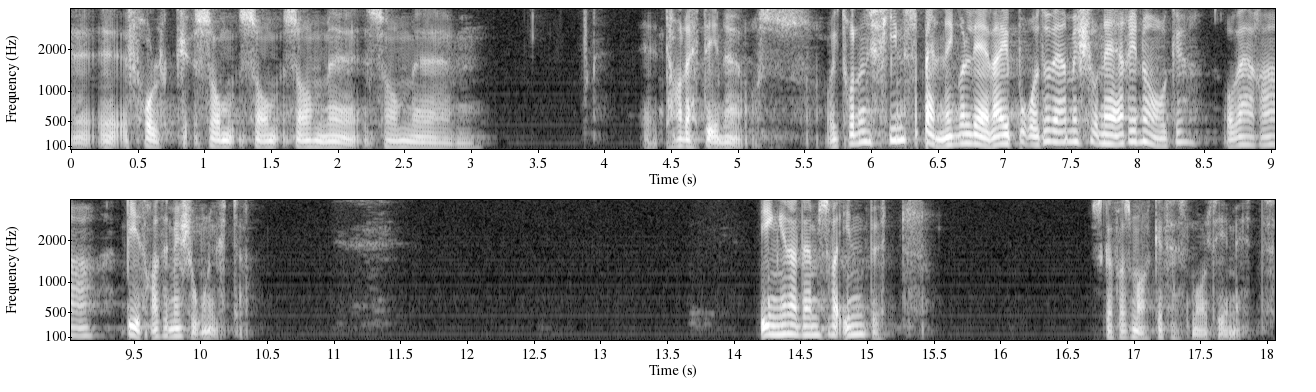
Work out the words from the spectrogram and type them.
eh, eh, som, som, som, eh, som eh, Eh, tar dette inn over oss. Og jeg tror det er en fin spenning å leve i både å være misjonær i Norge og være, bidra til misjon ute. Ingen av dem som var innbudt, skal få smake festmåltidet mitt.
